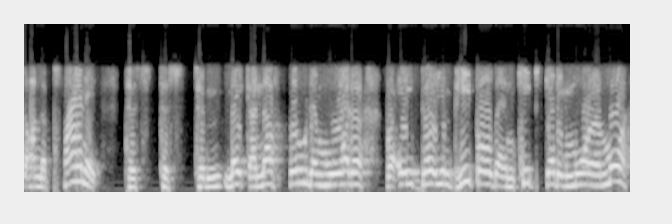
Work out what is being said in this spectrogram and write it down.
on the planet to to to make enough food and water for eight billion people, and keeps getting more and more.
